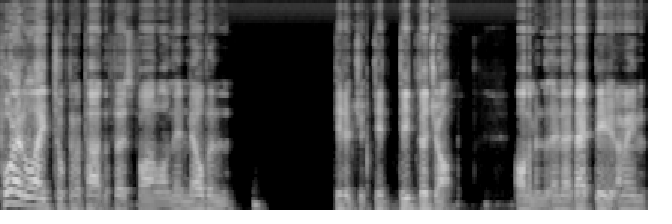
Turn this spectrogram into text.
Port Adelaide took them apart in the first final, and then Melbourne did it did did the job on them, and, and that that did. I mean,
